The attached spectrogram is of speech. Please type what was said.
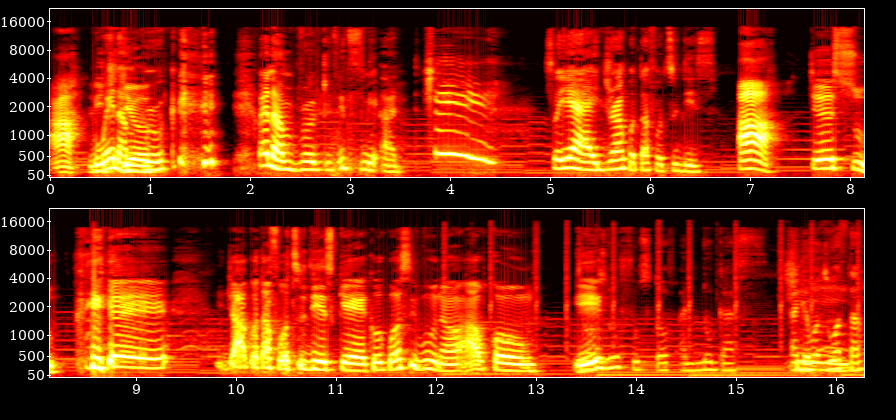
Ah, when I'm girl. broke, when I'm broke, it hits me hard. Chee. So yeah, I drank water for two days. Ah, Jesus. you drank water for two days, care. Could possible now? How come? There Eh? was no food stuff and no gas, and there was water.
